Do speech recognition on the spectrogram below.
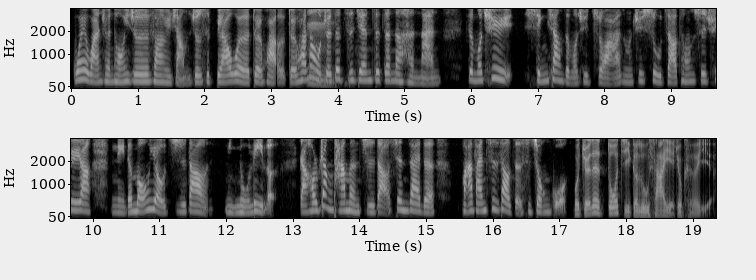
我也完全同意，就是方宇讲的，就是不要为了对话而对话。那我觉得这之间这真的很难，怎么去形象，怎么去抓，怎么去塑造，同时去让你的盟友知道你努力了，然后让他们知道现在的。麻烦制造者是中国，我觉得多几个卢沙野就可以了。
